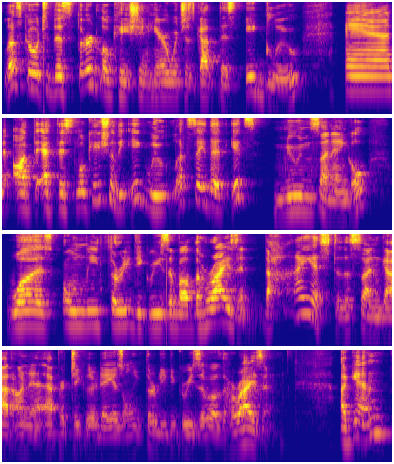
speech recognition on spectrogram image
let's go to this third location here, which has got this igloo. And at this location of the igloo, let's say that its noon sun angle was only 30 degrees above the horizon. The highest the sun got on that particular day is only 30 degrees above the horizon. Again,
